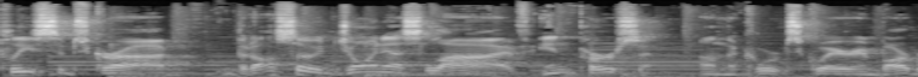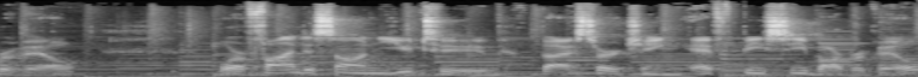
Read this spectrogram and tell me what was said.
Please subscribe, but also join us live in person on the Court Square in Barbourville, or find us on YouTube by searching FBC Barbourville,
